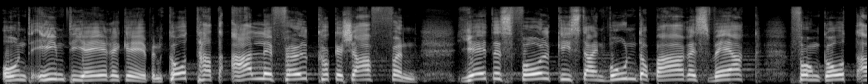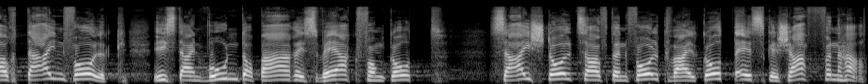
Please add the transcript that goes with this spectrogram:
und ihm die Ehre geben. Gott hat alle Völker geschaffen. Jedes Volk ist ein wunderbares Werk von Gott. Auch dein Volk ist ein wunderbares Werk von Gott. Sei stolz auf dein Volk, weil Gott es geschaffen hat.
